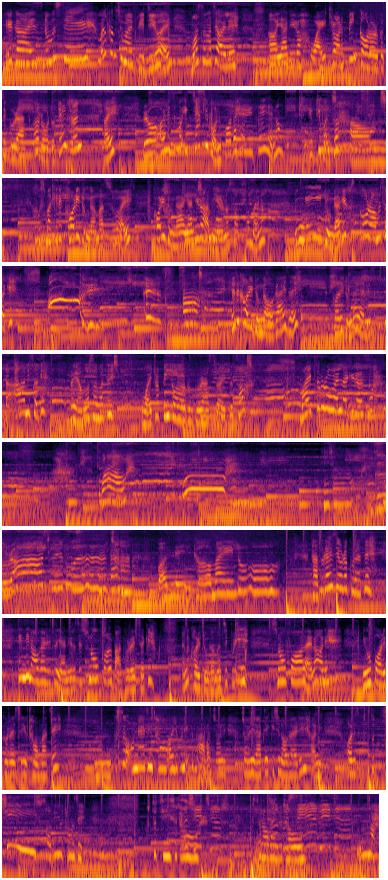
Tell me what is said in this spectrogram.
Hey guys नमस्ते। Welcome to my video है। मसँग चाहिँ अहिले यहाँनिर व्हाइट र अनि पिङ्क कलरको चाहिँ गुराँस छ रोडोडेन्ड्रन है। र अहिले चाहिँ म एक्ज्याक्टली भन्नु पर्दाखेरि चाहिँ होइन यो के भन्छ उसमा के अरे खडीढुङ्गामा छु है। खडीढुङ्गा यहाँनिर हामी हेर्न सक्छौँ होइन। ढुङ्गै ढुङ्गा के कस्तो राम्रो छ कि? यो चाहिँ खडीढुङ्गा हो गाइज है। खडीढुङ्गा यहाँनिर चाहिँ कस्तो दामी छ कि? र यहाँ मसँग चाहिँ व्हाइट र पिङ्क कलरको गुराँस रहेको छ। मलाई एकदम रमाइलो गुराँसले फुल्दा भन्ने घमाइलो। थाहा छ गाइज एउटा कुरा चाहिँ तिन दिन अगाडि चाहिँ यहाँनिर चाहिँ स्नोफल भएको रहेछ कि? होइन खरिढुङ्गामा चाहिँ पुरै स्नोफल होइन अनि हिउँ परेको रहेछ यो ठाउँमा चाहिँ। कस्तो अमेजिङ ठाउँ। अहिले पनि एकदम हावा चलि चलिरहेको थियो एकैछिन अगाडि। अनि अहिले चाहिँ कस्तो चिसो छ कि यो ठाउँ चाहिँ। कस्तो चिसो ठाउँ। कस्तो रमाइलो ठाउँ। मुआ।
